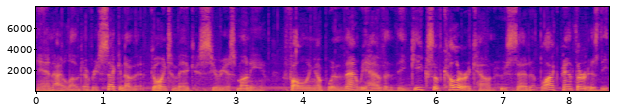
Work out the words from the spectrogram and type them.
and I loved every second of it. Going to make serious money. Following up with that, we have the Geeks of Color account who said Black Panther is the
